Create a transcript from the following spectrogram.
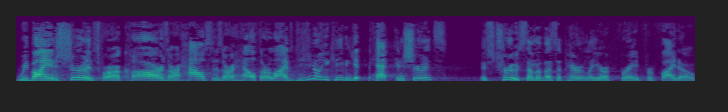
We buy insurance for our cars, our houses, our health, our lives. Did you know you can even get pet insurance? It's true. Some of us apparently are afraid for Fido.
